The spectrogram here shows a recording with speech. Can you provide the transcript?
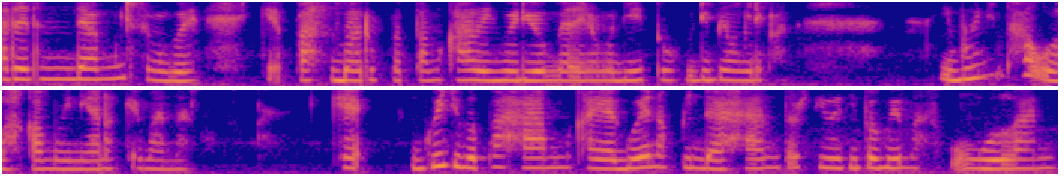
ada dendam gitu sama gue. Kayak pas baru pertama kali gue diomelin sama dia itu dia bilang gini kan ibu ini tahu lah kamu ini anak kayak mana. Kayak gue juga paham kayak gue anak pindahan terus tiba-tiba gue masuk unggulan.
